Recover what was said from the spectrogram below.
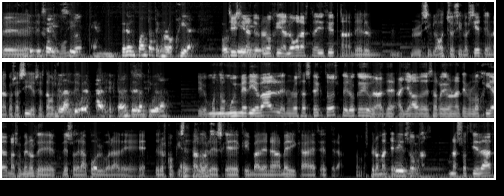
Eh, XVI, sí. pero en cuanto a tecnología. Sí, sí, la tecnología. Luego las tradiciones del siglo VIII, siglo VII, una cosa así. O sea, estamos de la antigüedad, directamente, de la antigüedad. Sí, un mundo muy medieval en unos aspectos, pero que ha llegado a desarrollar una tecnología más o menos de, eso, de la pólvora, de, los conquistadores que, que, invaden América, etcétera. Pero manteniendo una sociedad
